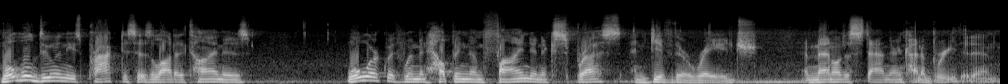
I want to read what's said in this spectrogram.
what we'll do in these practices a lot of the time is we'll work with women helping them find and express and give their rage. And men will just stand there and kind of breathe it in.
